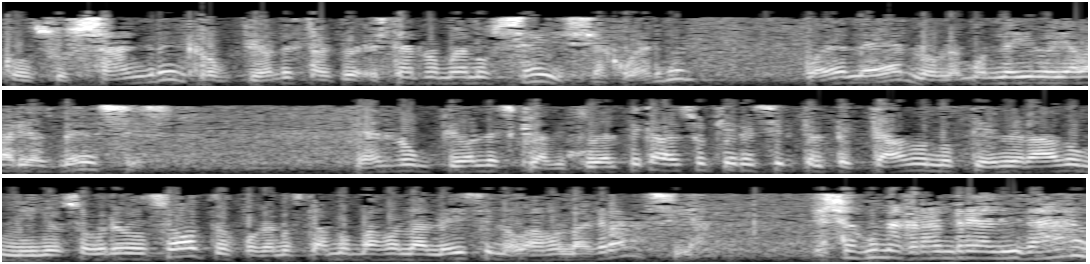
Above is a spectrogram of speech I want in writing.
con su sangre rompió la esclavitud. Está en Romanos 6, ¿se acuerdan? Puede leerlo, lo hemos leído ya varias veces. Él rompió la esclavitud del pecado. Eso quiere decir que el pecado no tiene dominio sobre nosotros, porque no estamos bajo la ley, sino bajo la gracia. Eso es una gran realidad.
